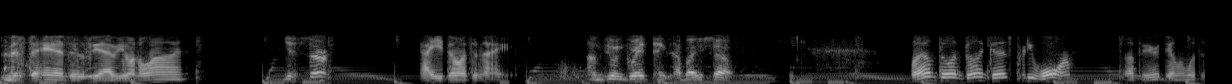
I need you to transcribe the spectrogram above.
Mr. Anders, we have you on the line. Yes, sir. How you doing tonight? I'm doing great, thanks. How about yourself? Well, I'm doing doing good. It's pretty warm up here, dealing with the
